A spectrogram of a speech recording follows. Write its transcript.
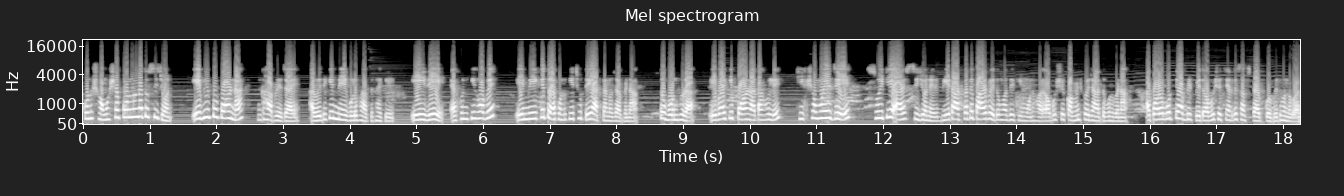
কোনো সমস্যা পড়ল না তো সৃজন? এই ভেবে পড়না ঘাবড়ে যায় আর ওইদিকে মেয়েগুলো ভাবতে থাকে, এই রে, এখন কি হবে? এই মেয়েকে তো এখন কিছুতেই আটকানো যাবে না। তো বন্ধুরা, এবার কি পড়না তাহলে ঠিক সময়ে যে সুইটি আর সিজনের বিয়েটা আটকাতে পারবে, তোমাদের কি মনে হয়? অবশ্যই কমেন্ট করে জানাতে ভুলবে না। আর পরবর্তী আপডেট পেতে অবশ্যই চ্যানেলটি সাবস্ক্রাইব করবে। ধন্যবাদ।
